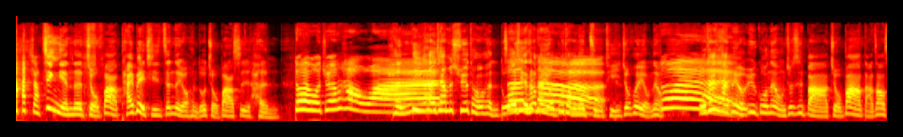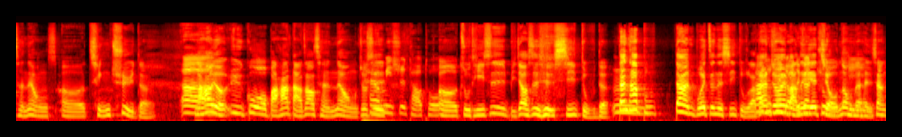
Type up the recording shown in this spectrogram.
近年的酒吧，台北其实真的有很多酒吧是很，对我觉得很好玩，很厉害。他们噱头很多，而且他们有不同的主题，就会有那种。对，我在台北有遇过那种，就是把酒吧打造成那种呃情趣的，呃、然后有遇过把它打造成那种就是密室逃脱，呃，主题是比较是吸毒的，嗯、但它不。当然不会真的吸毒了，但就会把那些酒弄得很像，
